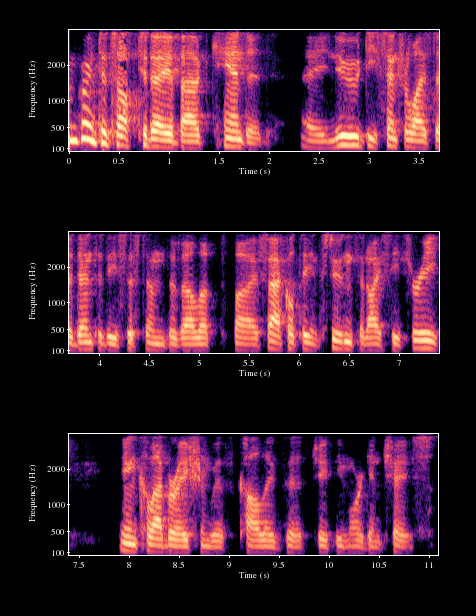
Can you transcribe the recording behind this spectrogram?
I'm going to talk today about CanDID, a new decentralized identity system developed by faculty and students at IC3 in collaboration with colleagues at JP Morgan Chase.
